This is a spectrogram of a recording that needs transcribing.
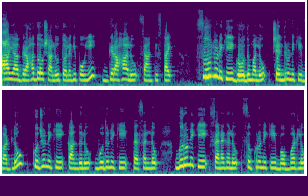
ఆయా గ్రహ దోషాలు తొలగిపోయి గ్రహాలు శాంతిస్తాయి. సూర్యుడికి గోధుమలు చంద్రునికి వడ్లు కుజునికి కందులు బుధునికి పెసళ్ళు గురునికి శనగలు శుక్రునికి బొబ్బర్లు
